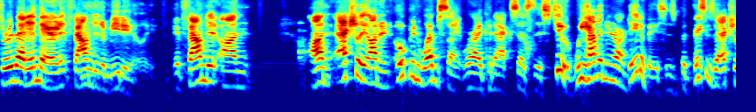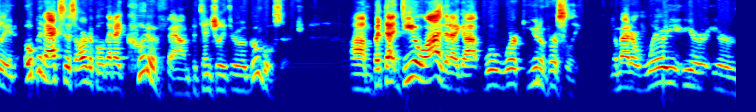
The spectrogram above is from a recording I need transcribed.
threw that in there and it found it immediately. It found it on. On actually on an open website where I could access this too. We have it in our databases, but this is actually an open access article that I could have found potentially through a Google search. Um, but that DOI that I got will work universally, no matter where you- you're you're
